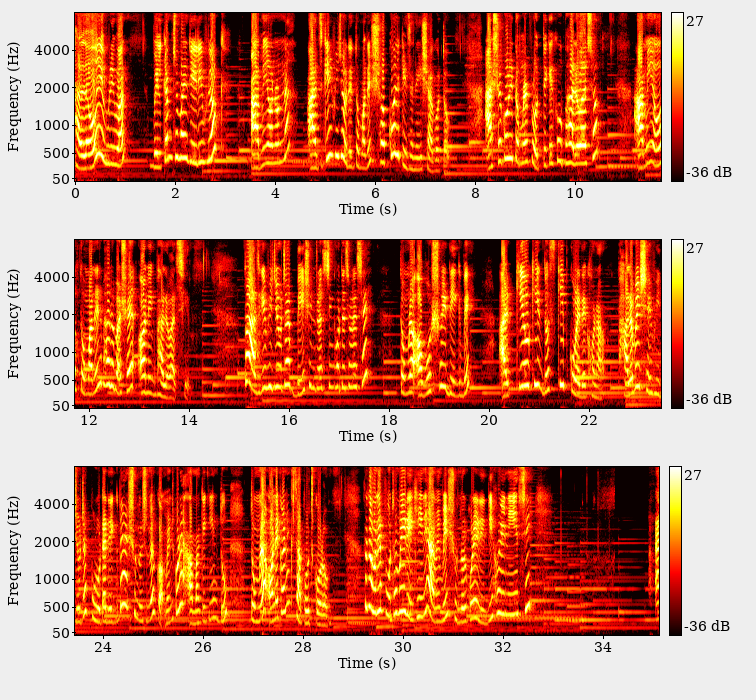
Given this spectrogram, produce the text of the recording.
Hello everyone welcome to my daily vlog আমি অনন্যা। আজকের ভিডিওতে তোমাদের সকলকে জানাই স্বাগত। আশা করি তোমরা প্রত্যেকে খুব ভালো আছো। আমিও তোমাদের ভালোবাসায় অনেক ভালো আছি। তো আজকের ভিডিওটা বেশ ইন্টারেস্টিং হতে চলেছে। তোমরা অবশ্যই দেখবে। আর কেউ কিন্তু স্কিপ করে দেখো না। ভালোবেসে ভিডিওটা পুরোটা দেখবে আর সুন্দর সুন্দর কমেন্ট করে আমাকে কিন্তু তোমরা অনেক অনেক সাপোর্ট করো। তো তোমাদের প্রথমেই রেখেই নিয়ে আমি বেশ সুন্দর করে রেডি হয়ে নিয়েছি।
